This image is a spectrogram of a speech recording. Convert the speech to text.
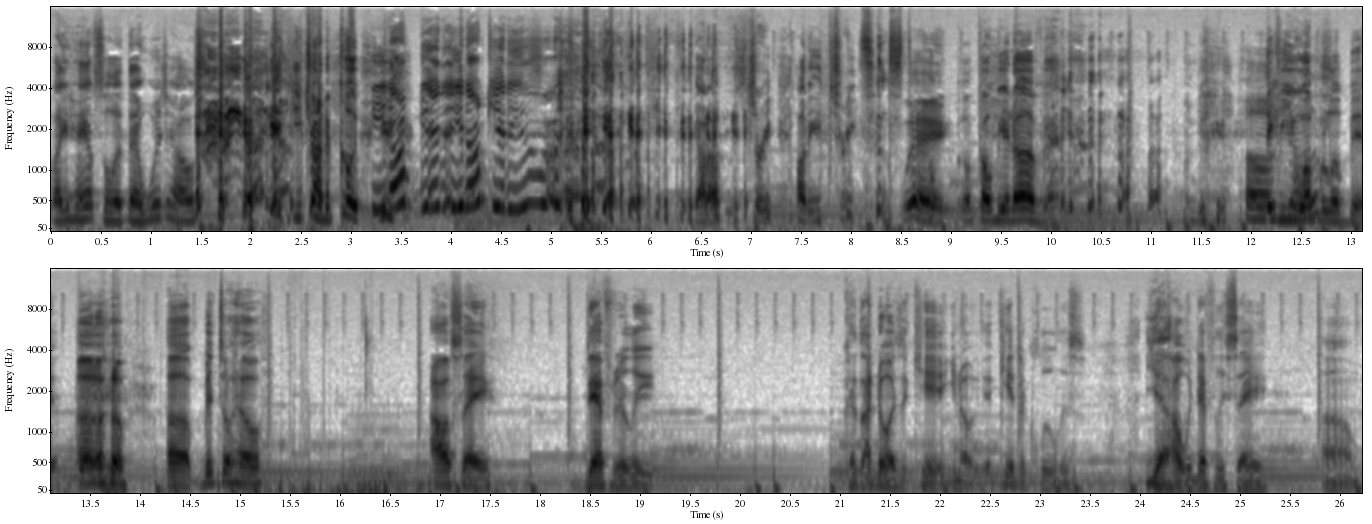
like Hansel at that witch house. you trying to cook? eat up, kid, eat up, kitties. got all these treat, all these treats and stuff. Wait, don't throw me in the oven. Oh, Thinking you up a little bit. Uh, uh, mental health. I'll say definitely because I know as a kid, you know, kids are clueless. Yeah, I would definitely say um,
